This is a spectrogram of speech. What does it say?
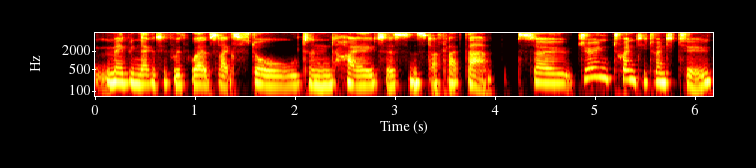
maybe negative with words like stalled and hiatus and stuff like that. So during 2022,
